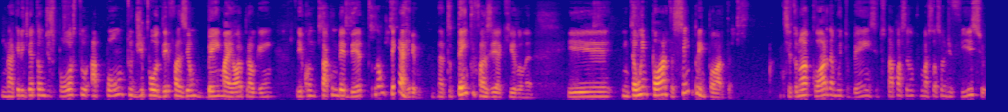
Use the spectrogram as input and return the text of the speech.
naquele dia tão disposto a ponto de poder fazer um bem maior para alguém. E quando tu tá com um bebê, tu não tem arrego, né? Tu tem que fazer aquilo, né? E então importa, sempre importa. Se tu não acorda muito bem, se tu tá passando por uma situação difícil,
